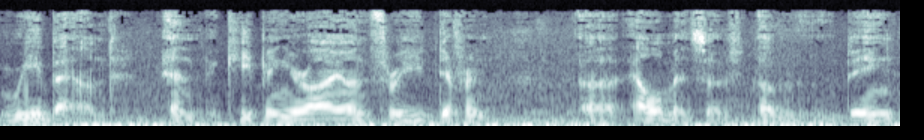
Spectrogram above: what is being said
rebound and keeping your eye on three different uh, elements of, of being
